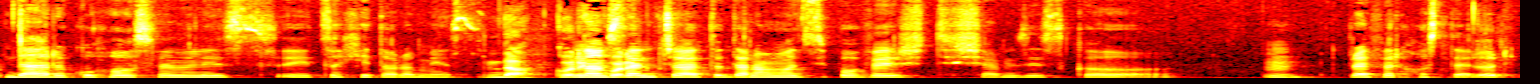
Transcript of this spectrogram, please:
Dar cu host families, it's a hit or a miss. Da, corect, N-am stat corect. niciodată, dar am auzit povești și am zis că m, prefer hosteluri.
